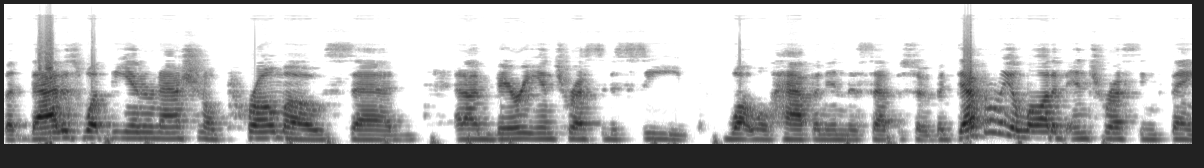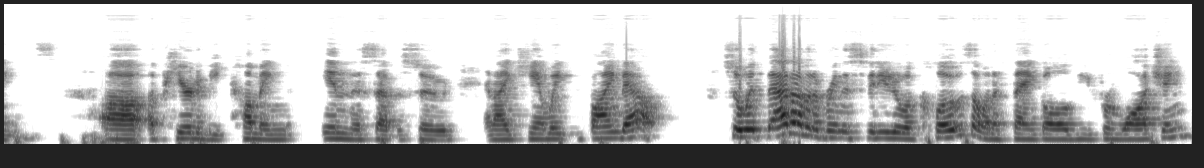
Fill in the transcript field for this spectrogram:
But that is what the international promo said, and I'm very interested to see what will happen in this episode. But definitely a lot of interesting things uh, appear to be coming in this episode, and I can't wait to find out. So with that, I'm going to bring this video to a close. I want to thank all of you for watching.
